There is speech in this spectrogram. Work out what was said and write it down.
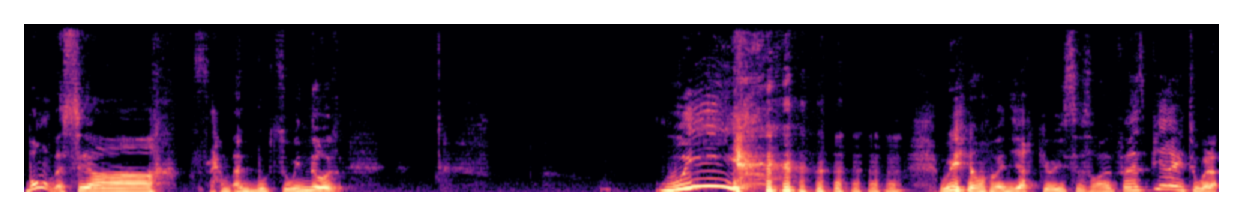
bon, bah, c'est un... un MacBook sous Windows. Oui Oui, on va dire qu'ils se sont un peu inspirés et tout, voilà.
